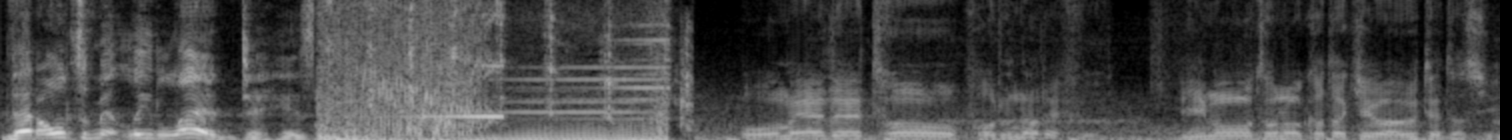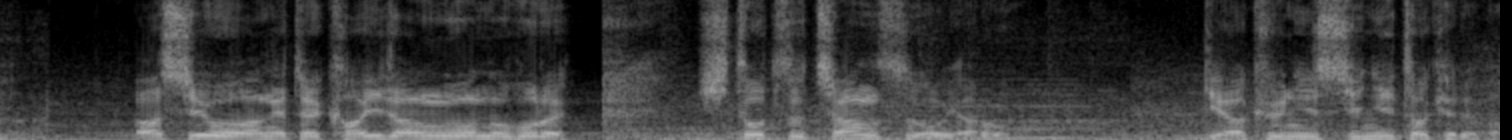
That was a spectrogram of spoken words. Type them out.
that ultimately led to his 逆に死にたければ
